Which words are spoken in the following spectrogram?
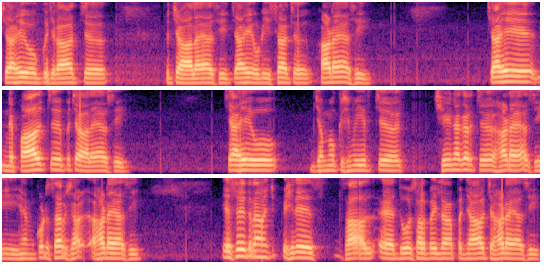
ਚਾਹੇ ਉਹ ਗੁਜਰਾਤ ਚ ਭੁਚਾਲ ਆਇਆ ਸੀ, ਚਾਹੇ ਉੜੀਸਾ ਚ ਹੜ੍ਹ ਆਇਆ ਸੀ, ਚਾਹੇ ਨੇਪਾਲ ਚ ਭੁਚਾਲ ਆਇਆ ਸੀ, ਚਾਹੇ ਉਹ ਜੰਮੂ ਕਸ਼ਮੀਰ ਚ ਸ਼੍ਰੀਨਗਰ ਚ ਹੜ੍ਹ ਆਇਆ ਸੀ, ਹੇਮਕੁੰਟ ਸਾਹਿਬ ਹੜ੍ਹ ਆਇਆ ਸੀ। ਇਸੇ ਤਰ੍ਹਾਂ ਵਿੱਚ ਪਿਛਲੇ ਸਾਲ 2 ਸਾਲ ਪਹਿਲਾਂ ਪੰਜਾਬ ਚ ਹੜ੍ਹ ਆਇਆ ਸੀ।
